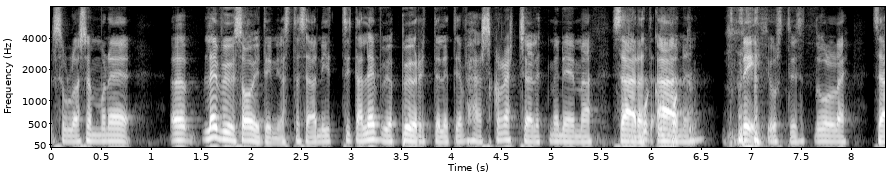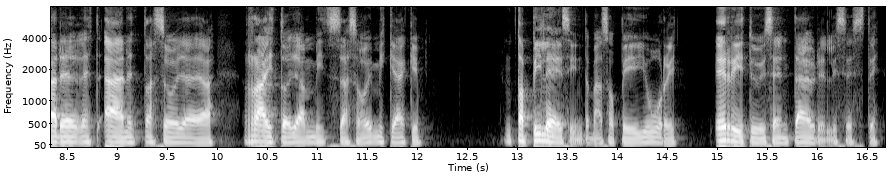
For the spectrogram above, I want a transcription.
sulla on semmoinen levysoitin, josta sä niit, sitä levyä pyörittelet ja vähän scratchailet menemään, säädät Vaikka äänen. niin, justiinsa tuolle säädelet äänetasoja ja raitoja, missä soi mikäkin. Mutta bileisiin tämä sopii juuri erityisen täydellisesti.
